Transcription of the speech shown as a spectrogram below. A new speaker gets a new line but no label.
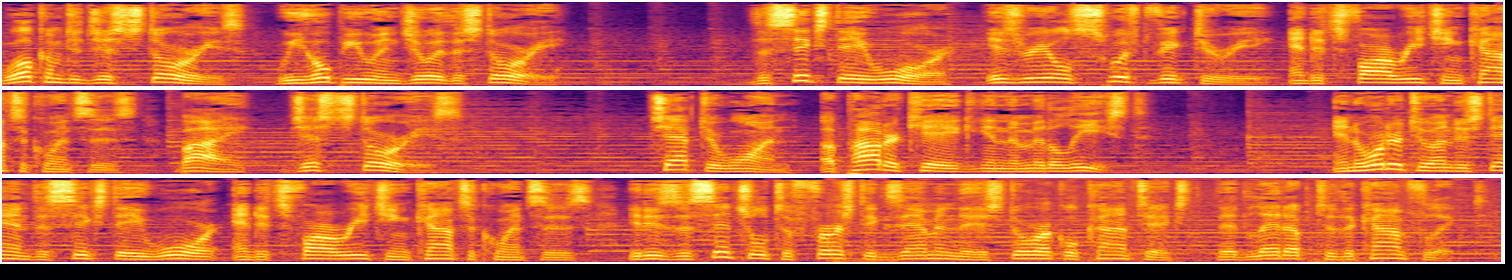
Welcome to Just Stories. We hope you enjoy the story. The Six Day War Israel's Swift Victory and Its Far Reaching Consequences by Just Stories. Chapter 1 A Powder Keg in the Middle East. In order to understand the Six Day War and its far reaching consequences, it is essential to first examine the historical context that led up to the conflict.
